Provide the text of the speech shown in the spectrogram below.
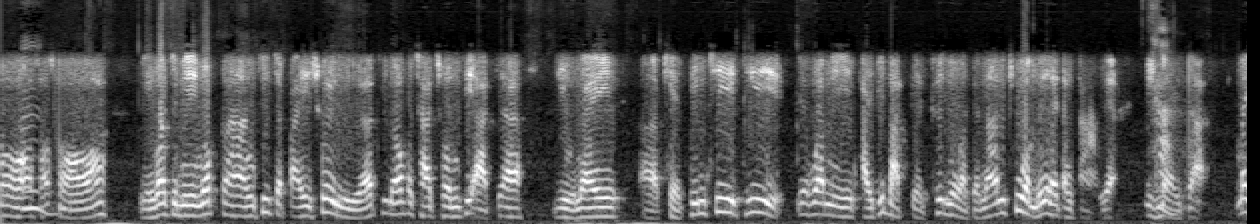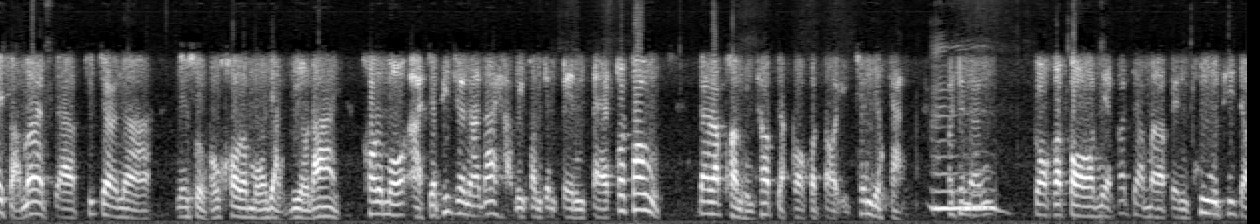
มอือมสสหรือว่าจะมีงบกลางที่จะไปช่วยเหลือพี่น้องประชาชนที่อาจจะอยู่ในเอ่อเขตพื้นที่ที่เรียกว่ามีภัยพิบัติเกิดขึ้นไม่ว่าจะน้ำท่วมหรืออะไรต่าง ๆ เนี่ย อีกหน่อยจะไม่สามารถจะพิจารณาในส่วนของคอรมออย่างเดียวได้ คอรมออาจจะพิจารณาได้หากมีความจำเป็น แต่ก็ต้องได้รับความเห็นชอบจากกกตอีกเช่นเดียวกัน เพราะฉะนั้นกกตเนี่ยก็จะมาเป็นผู้ที่จะ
